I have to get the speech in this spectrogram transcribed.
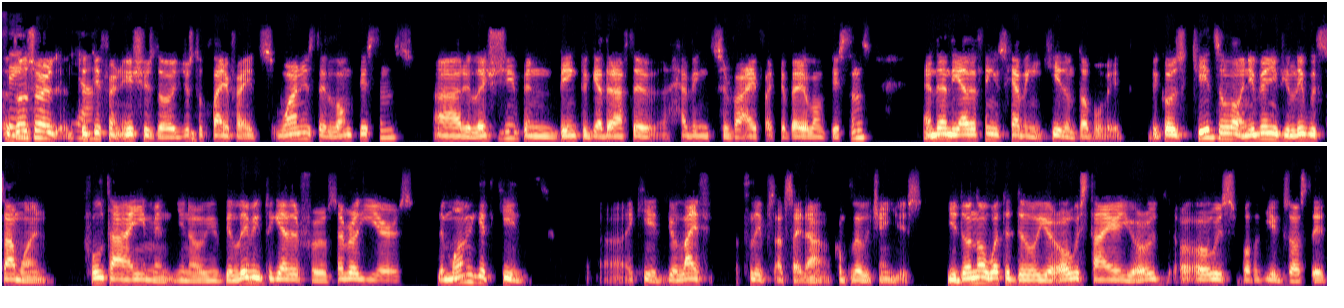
Think- Those are yeah. two different issues, though. Just to clarify, it's one is the long distance uh, relationship and being together after having survived like a very long distance, and then the other thing is having a kid on top of it. Because kids alone, even if you live with someone full time and you know you've been living together for several years, the moment you get kids, uh, a kid, your life flips upside down, completely changes. You don't know what to do. You're always tired. You're always, both of you exhausted.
